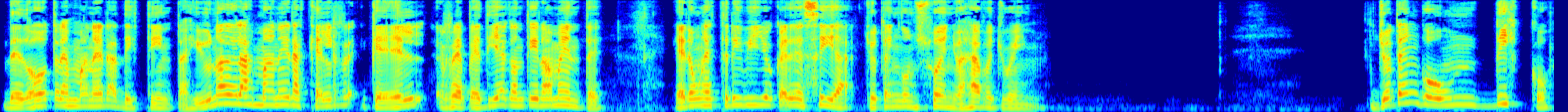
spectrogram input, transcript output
de dos o tres maneras distintas. Y una de las maneras que él, que él repetía continuamente era un estribillo que decía, yo tengo un sueño, I have a dream. Yo tengo un disco,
